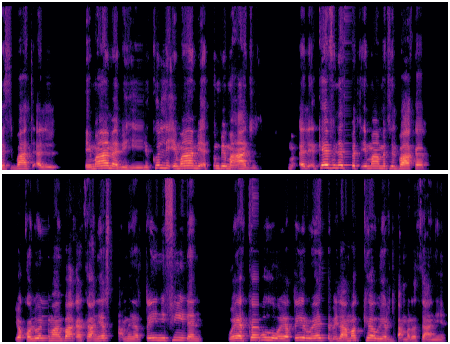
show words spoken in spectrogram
إثبات الإمامة به لكل إمام يأتون بمعاجز. كيف نثبت إمامة الباقر؟ يقولون الإمام باقر كان يصنع من الطين فيلا ويركبه ويطير ويذهب إلى مكة ويرجع مرة ثانية.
